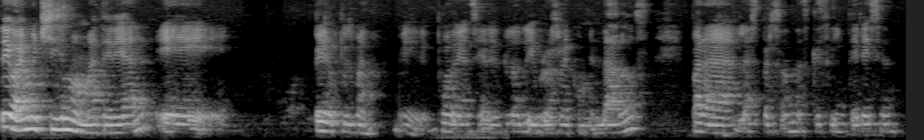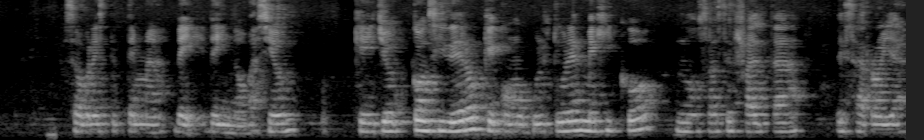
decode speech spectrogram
Digo, hay muchísimo material, eh, pero pues bueno, eh, podrían ser los libros recomendados para las personas que se interesen sobre este tema de, de innovación que yo considero que como cultura en México nos hace falta desarrollar.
